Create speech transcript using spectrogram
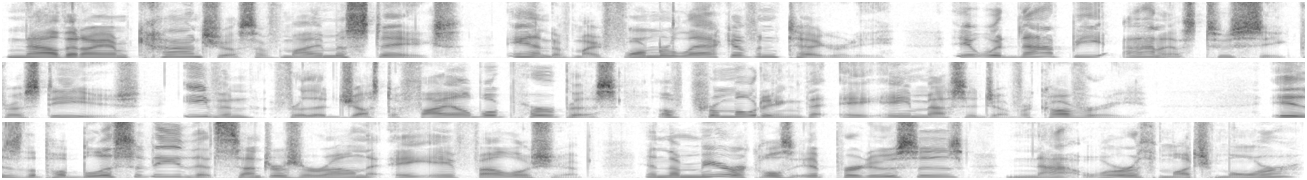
Now that I am conscious of my mistakes and of my former lack of integrity, it would not be honest to seek prestige, even for the justifiable purpose of promoting the AA message of recovery. Is the publicity that centers around the AA fellowship and the miracles it produces not worth much more?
